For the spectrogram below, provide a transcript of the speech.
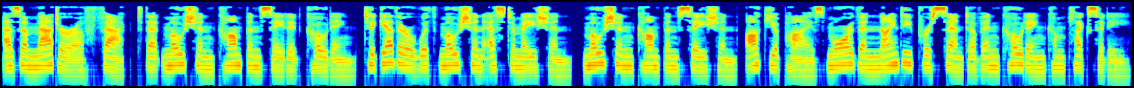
As a matter of fact that motion compensated coding together with motion estimation, motion compensation occupies more than 90% of encoding complexity.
